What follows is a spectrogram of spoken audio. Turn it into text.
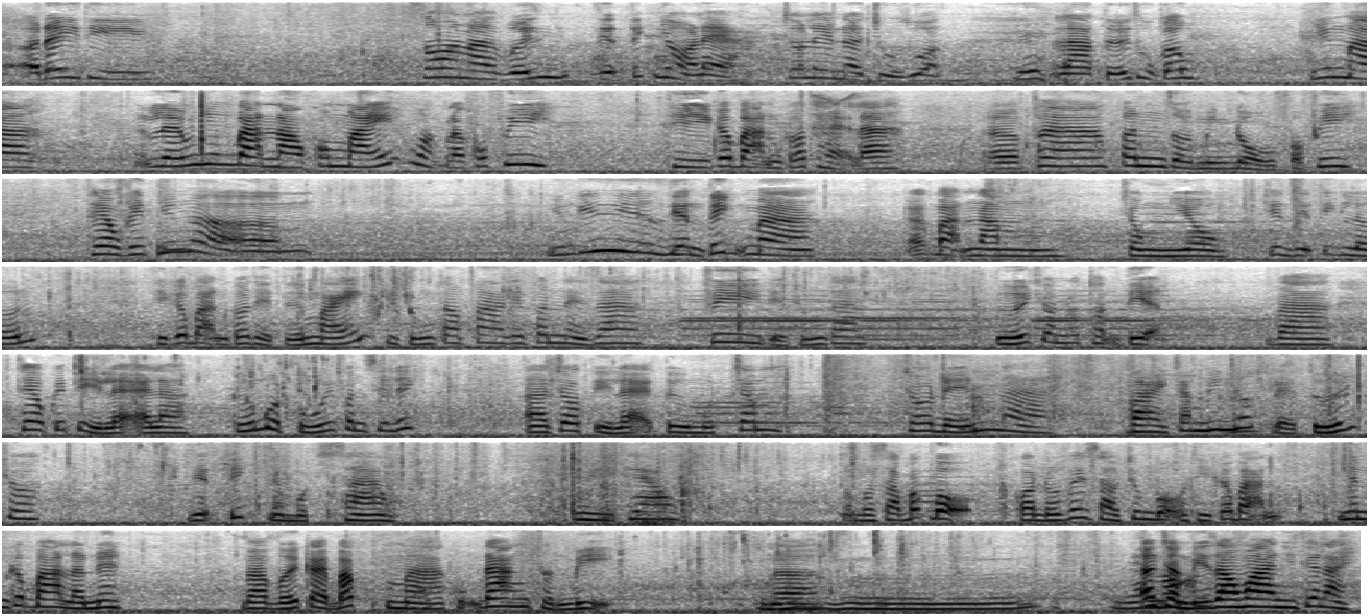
Ở đây thì do là với diện tích nhỏ lẻ cho nên là chủ ruộng là tưới thủ công. Nhưng mà nếu những bạn nào có máy hoặc là có phi thì các bạn có thể là ờ, pha phân rồi mình đổ vào phi. Theo cái những là những cái diện tích mà các bạn nằm trồng nhiều trên diện tích lớn thì các bạn có thể tưới máy thì chúng ta pha cái phân này ra phi để chúng ta tưới cho nó thuận tiện. Và theo cái tỷ lệ là cứ một túi phân silic à, cho tỷ lệ từ 100 cho đến là vài trăm lít nước để tưới cho diện tích là một xào. Tùy theo một xào bắc bộ còn đối với xào trung bộ thì các bạn nhân gấp 3 lần lên. Và với cải bắp mà cũng đang chuẩn bị à, đang chuẩn bị ra hoa như thế này.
